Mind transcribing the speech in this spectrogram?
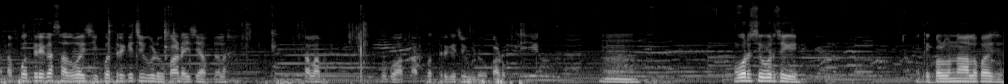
आता पत्रिका सजवायची पत्रिकेची व्हिडिओ काढायची आपल्याला. चला बघू आता पत्रिकेची व्हिडिओ काढू. हम्म. वरचे वरचे घे. ते कळून आलं पाहिजे.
